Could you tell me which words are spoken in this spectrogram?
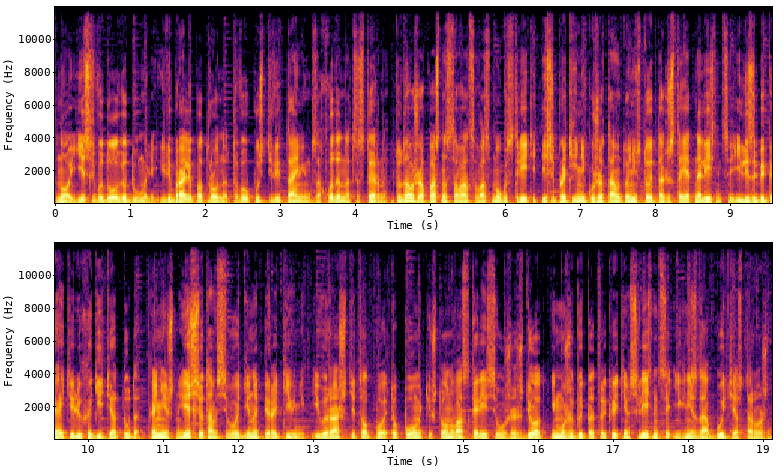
Но если вы долго думали или брали патроны, то вы упустили тайминг захода на цистерны. И туда уже опасно соваться, вас могут встретить. Если противник уже там, то не стоит также стоять на лестнице. Или забегайте, или уходите оттуда. Конечно, если там всего один оперативник, и вы рашите толпой, то помните, что он вас скорее всего уже ждет, и может быть под прикрытием с лестницы и гнезда, будьте осторожны.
